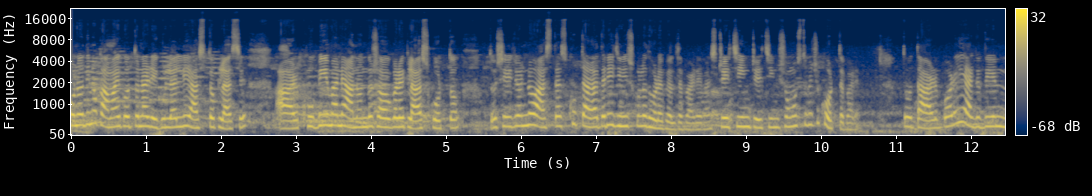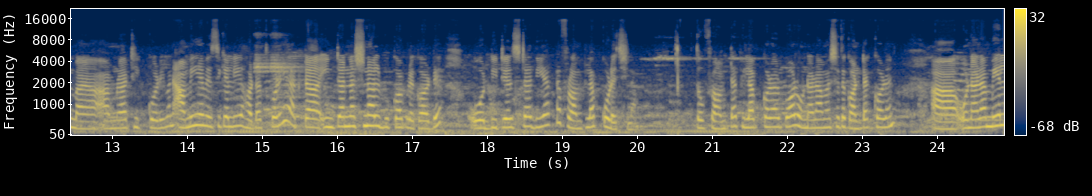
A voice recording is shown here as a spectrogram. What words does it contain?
কোনোদিনও কামাই করতো না রেগুলারলি আসতো ক্লাসে আর খুবই মানে আনন্দ সহকারে ক্লাস করতো। তো সেই জন্য আস্তে আস্তে খুব তাড়াতাড়ি জিনিসগুলো ধরে ফেলতে পারে। মানে স্ট্রেচিং ট্রেচিং, সমস্ত কিছু করতে পারে। তো তারপরেই একদিন আমরা ঠিক করি। মানে আমি বেসিক্যালি হঠাৎ করেই একটা ইন্টারন্যাশনাল বুক অফ রেকর্ডে ওর ডিটেলসটা দিয়ে একটা ফর্ম ফিল আপ করেছিলাম। তো ফর্মটা ফিল করার পর ওনারা আমার সাথে কন্ট্যাক্ট করেন। ওনারা মেল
